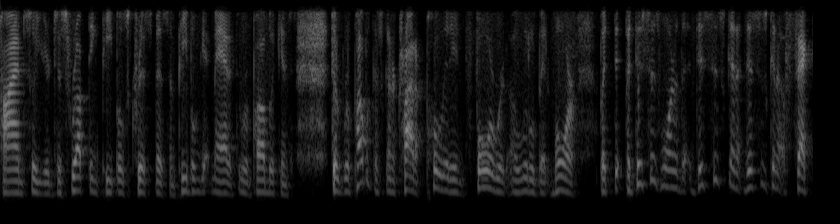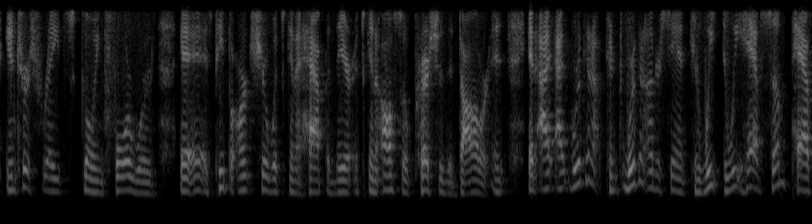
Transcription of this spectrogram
time so you're disrupting people's Christmas and people get mad at the Republicans. The Republicans are going to try to pull it in forward a little bit more. But, but this is one of the, this is going to, this is going to affect interest rates going forward as people aren't sure what's going to happen there. It's going to also pressure the dollar, and and I, I we're going to we're going to understand. Can we do we have some path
